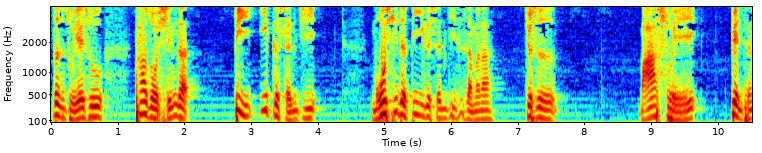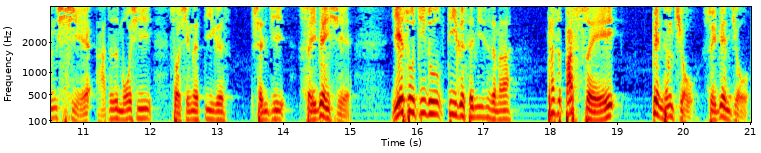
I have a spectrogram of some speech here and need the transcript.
这是主耶稣他所行的第一个神迹。摩西的第一个神迹是什么呢？就是把水变成血啊！这是摩西所行的第一个神迹，水变血。耶稣基督第一个神迹是什么呢？他是把水变成酒，水变酒。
